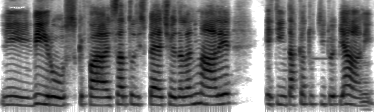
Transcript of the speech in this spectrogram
il virus che fa il salto di specie dall'animale e ti intacca tutti i tuoi piani.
